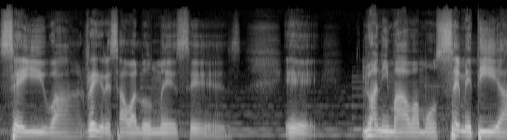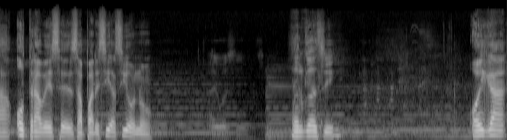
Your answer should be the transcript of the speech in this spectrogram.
se iba, regresaba a los meses, eh, lo animábamos, se metía, otra vez se desaparecía, ¿sí o no? Algo así. Algo así. Oiga,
